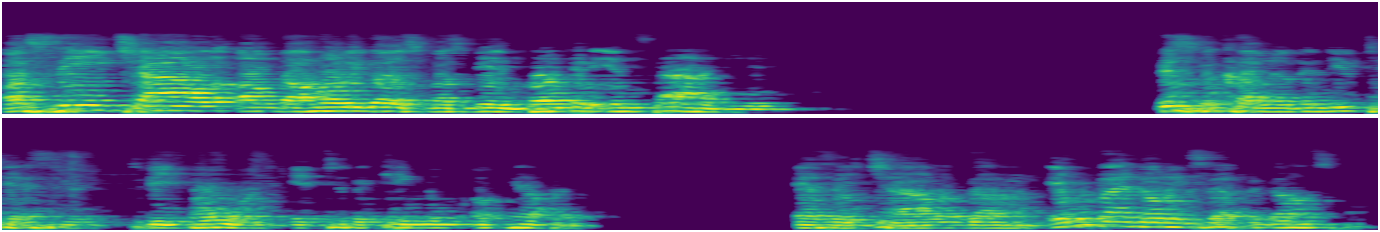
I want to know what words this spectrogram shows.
A seed child of the Holy Ghost must be birthed inside you. This is the covenant of the New Testament to be born into the kingdom of heaven as a child of God. Everybody don't accept the gospel.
